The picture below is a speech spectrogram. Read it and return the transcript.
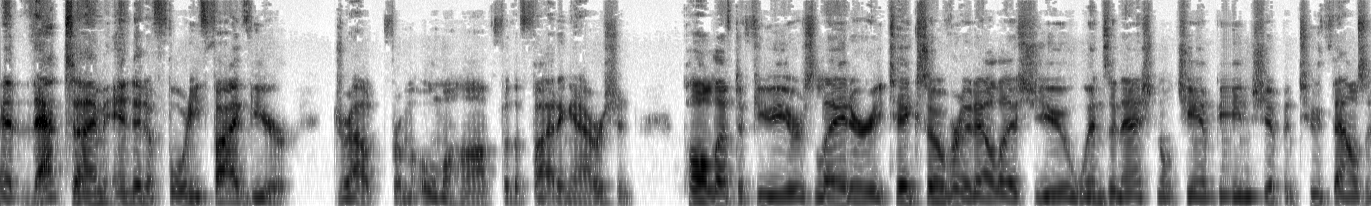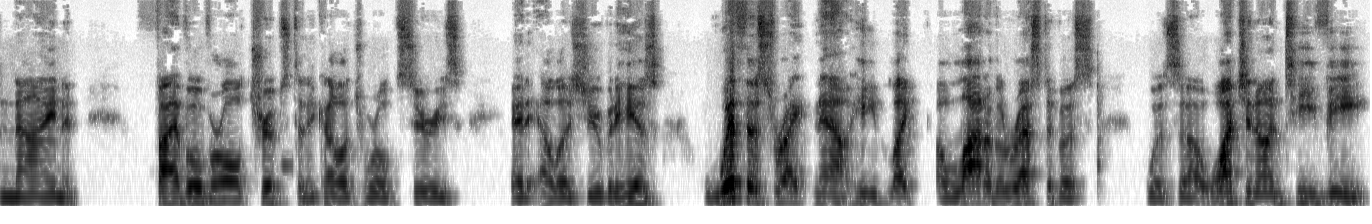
at that time ended a 45 year drought from Omaha for the Fighting Irish. And Paul left a few years later. He takes over at LSU, wins a national championship in 2009, and five overall trips to the College World Series at LSU. But he is with us right now. He, like a lot of the rest of us, was uh, watching on TV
